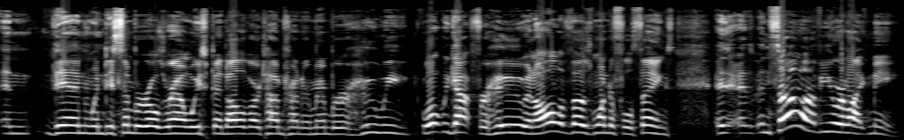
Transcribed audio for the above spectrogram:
And then when December rolls around, we spend all of our time trying to remember who we, what we got for who, and all of those wonderful things. And, and some of you are like me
